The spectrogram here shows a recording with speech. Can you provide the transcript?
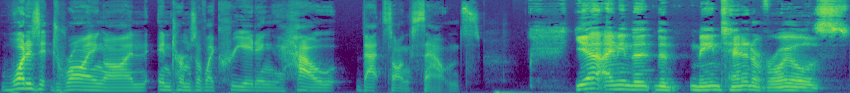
What is it drawing on in terms of like creating how that song sounds? Yeah, I mean the the main tenet of Royals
